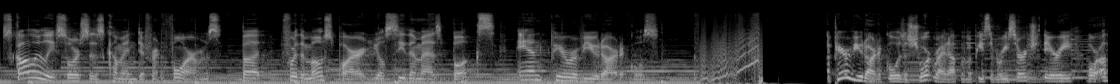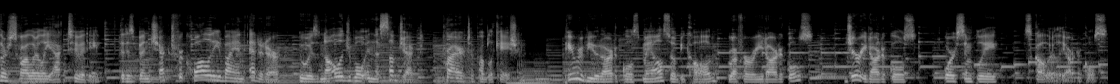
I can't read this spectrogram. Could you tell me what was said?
Scholarly sources come in different forms, but for the most part, you'll see them as books and peer-reviewed articles peer-reviewed article is a short write-up of a piece of research, theory, or other scholarly activity that has been checked for quality by an editor who is knowledgeable in the subject prior to publication. Peer-reviewed articles may also be called refereed articles, juried articles, or simply scholarly articles.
